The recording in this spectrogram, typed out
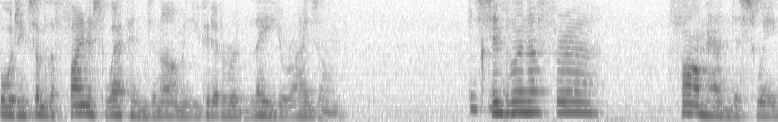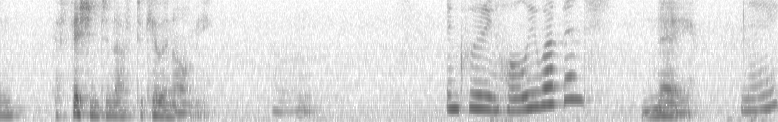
forging some of the finest weapons and armor you could ever lay your eyes on. Simple enough for a farmhand to swing, efficient enough to kill an army. Including holy weapons? Nay, Nay?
